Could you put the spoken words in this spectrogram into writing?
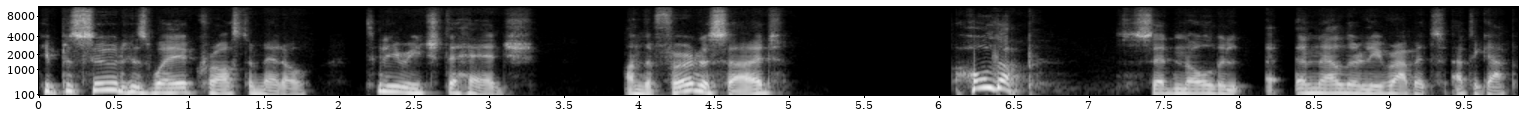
he pursued his way across the meadow till he reached the hedge. On the further side, Hold up, said an, old, an elderly rabbit at the gap.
